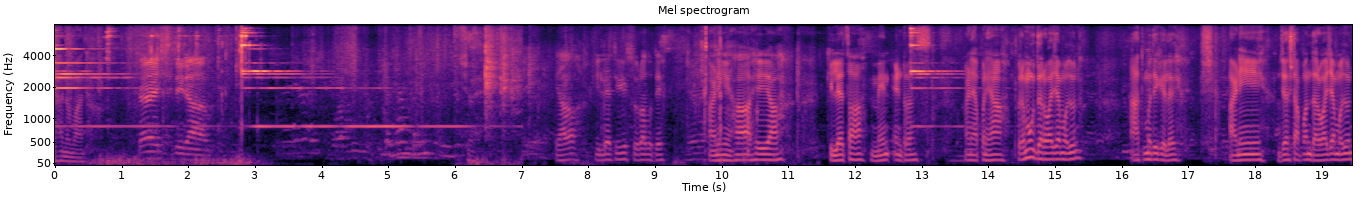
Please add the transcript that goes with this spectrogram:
हनुमान. जय श्रीराम. या किल्ल्याची सुरुवात होते. आणि हा आहे या किल्ल्याचा मेन एंट्रन्स आणि आपण ह्या प्रमुख दरवाजामधून आतमध्ये गेलो आहे आणि जस्ट आपण दरवाजामधून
